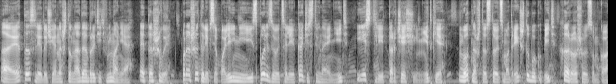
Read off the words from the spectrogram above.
А это следующее, на что надо обратить внимание. Это швы. Прошито ли все по линии, используется ли качественная нить, есть ли торчащие нитки. Вот на что стоит смотреть, чтобы купить хорошую сумку.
